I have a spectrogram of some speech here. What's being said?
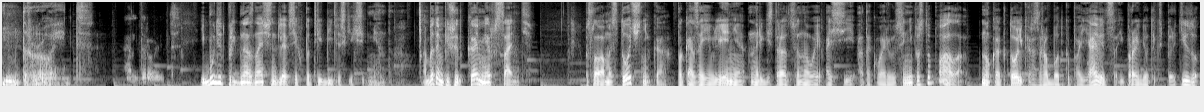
Android. Android. И будет предназначен для всех потребительских сегментов. Об этом пишет Коммерсант. По словам источника, пока заявление на регистрацию новой оси от Аквариуса не поступало, но как только разработка появится и пройдет экспертизу,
